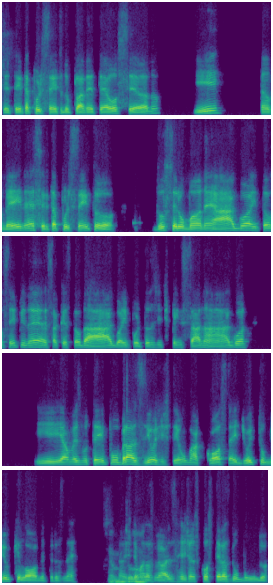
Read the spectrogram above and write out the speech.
70% do planeta é oceano e também, né? 70% do ser humano é água, então sempre, né, essa questão da água, é importante a gente pensar na água. E ao mesmo tempo, o Brasil, a gente tem uma costa aí de 8 mil quilômetros, né? É então a gente louco. tem uma das maiores regiões costeiras do mundo.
